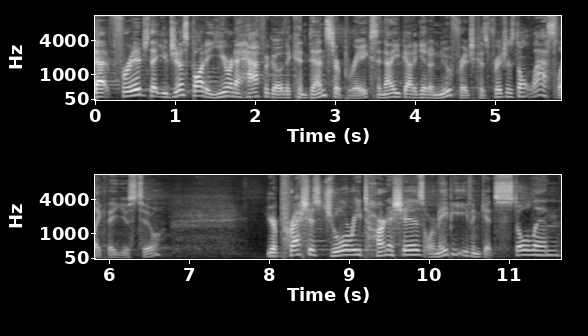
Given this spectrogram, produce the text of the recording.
that fridge that you just bought a year and a half ago, the condenser breaks, and now you've got to get a new fridge because fridges don't last like they used to. Your precious jewelry tarnishes or maybe even gets stolen.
